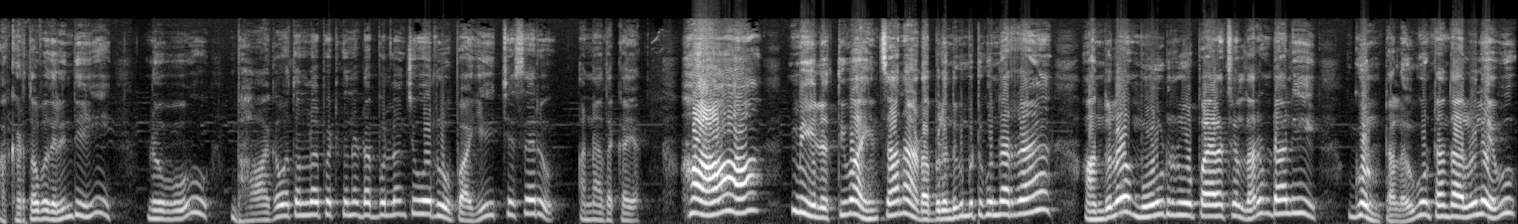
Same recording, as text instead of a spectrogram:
అక్కడితో వదిలింది. నువ్వు భాగవతంలో పెట్టుకున్న డబ్బుల్లోంచి ఓ రూపాయి ఇచ్చేశారు అన్నదక్కయ్య. హా! మీలెత్తి వాయించా? నా డబ్బులు ఎందుకు ముట్టుకున్నారా? అందులో మూడు రూపాయల చిల్లర ఉండాలి. గుంటలు గుంటందాలు లేవు.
